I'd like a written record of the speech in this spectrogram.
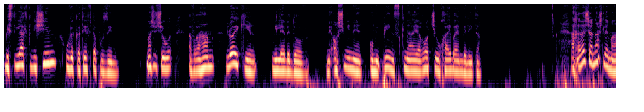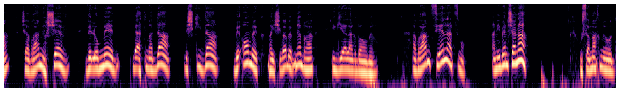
בסלילת כבישים ובקטיף תפוזים. משהו שאברהם לא הכיר מלבדוב, מאושמינה או מפינסק, מהעיירות שהוא חי בהם בליטא. אחרי שנה שלמה שאברהם יושב ולומד בהתמדה, בשקידה, בעומק, בישיבה בבני ברק, הגיע ל"ג בעומר. אברהם ציין לעצמו, אני בן שנה. הוא שמח מאוד.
